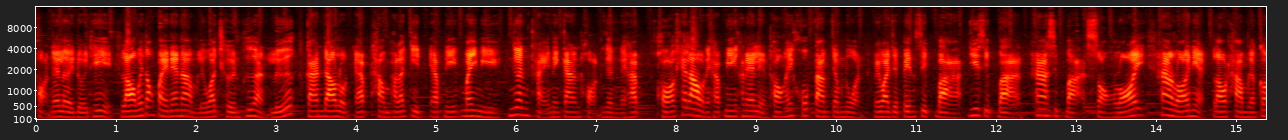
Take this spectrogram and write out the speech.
ถอนได้เลยโดยที่เราไม่ต้องไปแนะนำหรือว่าเชิญเพื่อน หรือการดาวน์โหลดแอปทำภารกิจแอปนี้ไม่มีเงื่อนไขในการถอนเงินนะครับขอแค่เรานะครับมีคะแนนเหรียญทองให้ครบตามจำนวน ไม่ว่าจะเป็น 10 บาท 20 บาท 50 บาท 200 500 เนี่ย เราทำแล้วก็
